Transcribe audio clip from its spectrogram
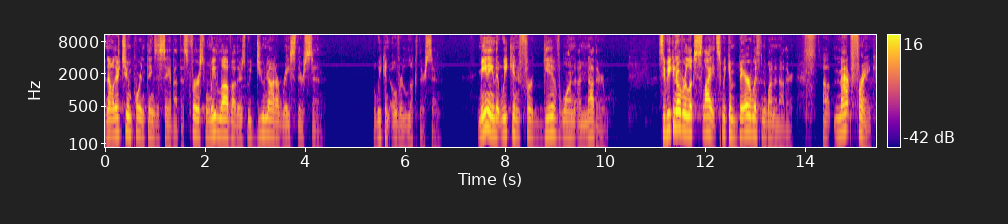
Now, there are two important things to say about this. First, when we love others, we do not erase their sin, but we can overlook their sin, meaning that we can forgive one another. See, we can overlook slights, we can bear with one another. Uh, Matt Frank,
